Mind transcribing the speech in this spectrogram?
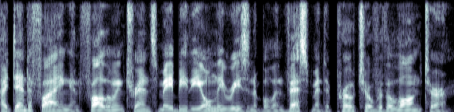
identifying and following trends may be the only reasonable investment approach over the long term.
